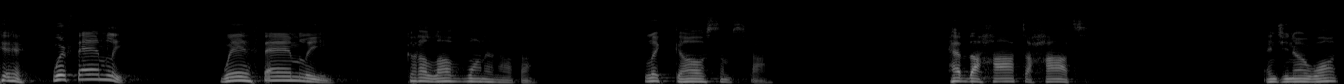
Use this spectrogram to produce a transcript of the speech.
yeah, we're family. We're family. Got to love one another. Let go of some stuff. Have the heart to hearts. And you know what?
